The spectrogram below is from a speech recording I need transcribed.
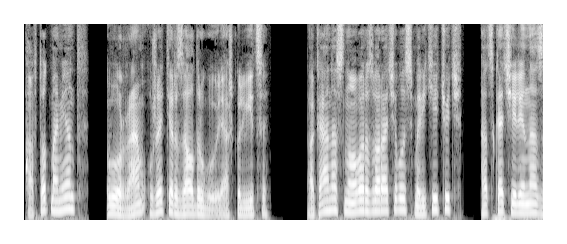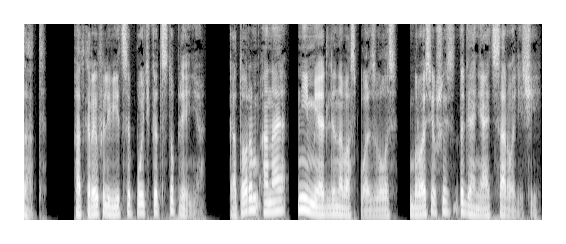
А в тот момент Уррам уже терзал другую ляжку львицы. Пока она снова разворачивалась, моряки чуть отскочили назад, открыв львице путь к отступлению, которым она немедленно воспользовалась, бросившись догонять сородичей.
